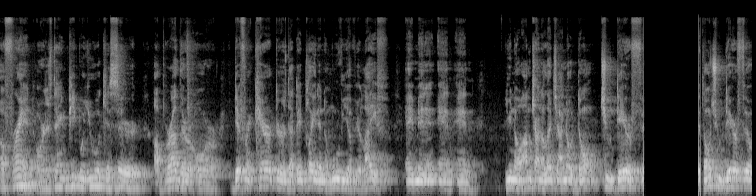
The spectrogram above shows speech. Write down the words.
a friend or the same people you would consider a brother or different characters that they played in the movie of your life. Amen. And and, and you know, I'm trying to let y'all know, don't you dare feel don't you dare feel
